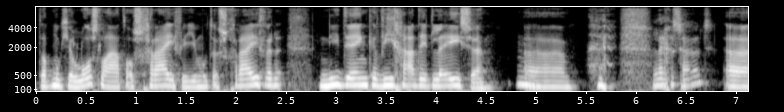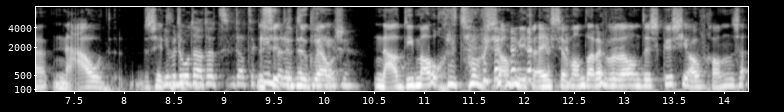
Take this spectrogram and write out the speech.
dat moet je loslaten als schrijver. Je moet als schrijver niet denken, wie gaat dit lezen? Uh, Leg eens uit. Uh, nou, er zit Je bedoelt dat, het, dat de kinderen het natuurlijk wel, lezen? Nou, die mogen het sowieso niet lezen. Want daar hebben we wel een discussie over gehad.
